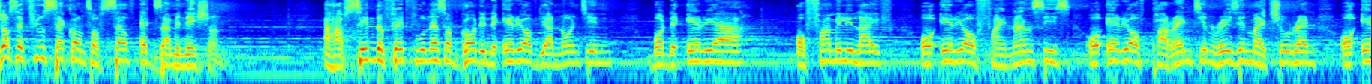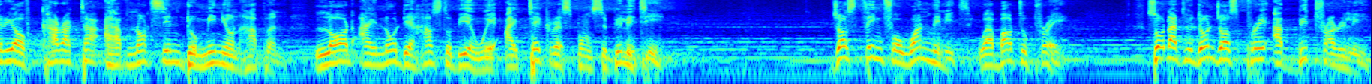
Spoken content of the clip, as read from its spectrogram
just a few seconds of self-examination I have seen the faithfulness of God in the area of the anointing but the area of family life or area of finances or area of parenting raising my children or area of character I have not seen dominion happen. Lord I know there has to be a way. I take responsibility. Just think for one minute. We're about to pray. So that you don't just pray arbitrarily.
